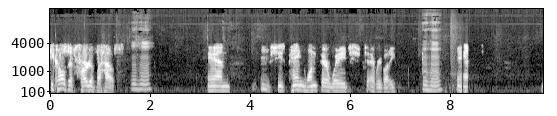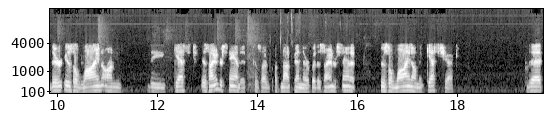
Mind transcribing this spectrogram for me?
she calls it heart of the house. Mm-hmm. And she's paying one fair wage to everybody. Mm-hmm. And there is a line on the guest, as I understand it, because I've, I've not been there, but as I understand it, there's a line on the guest check that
